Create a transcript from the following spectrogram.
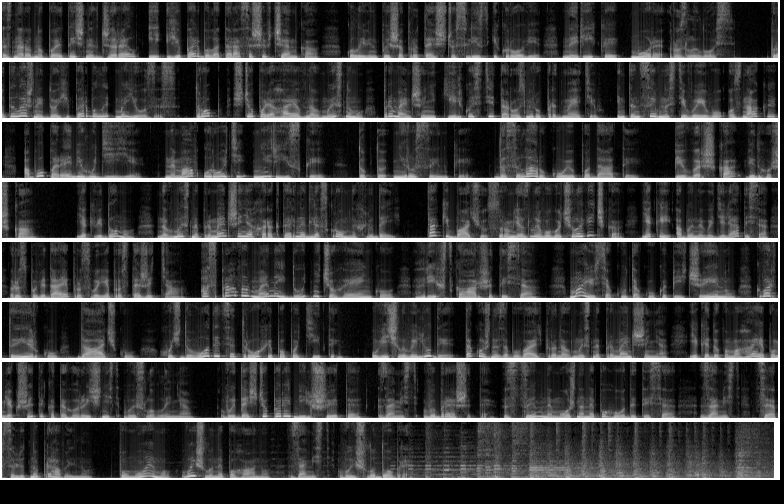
З народнопоетичних джерел і гіпербола Тараса Шевченка, коли він пише про те, що сліз і крові не ріки, море розлилось. Протилежний до гіперболи мейозис троп, що полягає в навмисному применшенні кількості та розміру предметів, інтенсивності вияву ознаки або перебігу дії, не мав у роті ні різки, тобто ні росинки, до села рукою подати, піввершка від горшка. Як відомо, навмисне применшення характерне для скромних людей. Так і бачу сором'язливого чоловічка, який, аби не виділятися, розповідає про своє просте життя. А справи в мене йдуть нічогенько, гріх скаржитися. Маю сяку таку копійчину, квартирку, дачку, хоч доводиться трохи попотіти. Увічливі люди також не забувають про навмисне применшення, яке допомагає пом'якшити категоричність висловлення. Ви дещо перебільшуєте, замість ви брешете. З цим не можна не погодитися, замість це абсолютно правильно. По-моєму, вийшло непогано, замість вийшло добре.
